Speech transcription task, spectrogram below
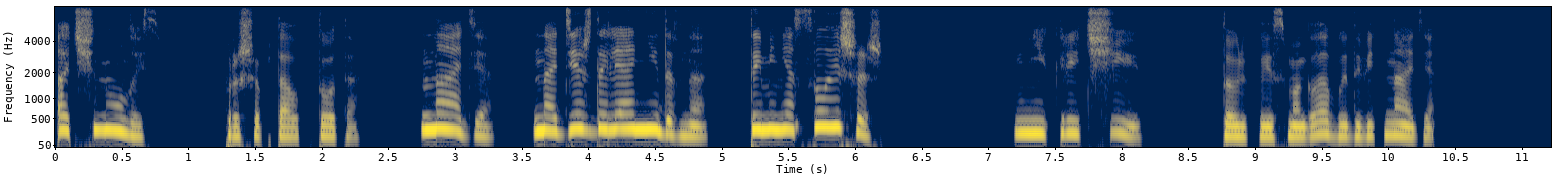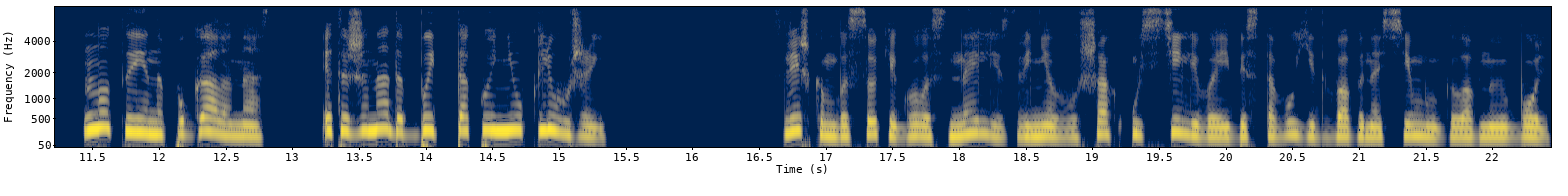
«Очнулась», — прошептал кто-то. «Надя! Надежда Леонидовна! Ты меня слышишь?» «Не кричи!» — только и смогла выдавить Надя. «Ну ты и напугала нас. Это же надо быть такой неуклюжей!» Слишком высокий голос Нелли звенел в ушах, усиливая и без того едва выносимую головную боль.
